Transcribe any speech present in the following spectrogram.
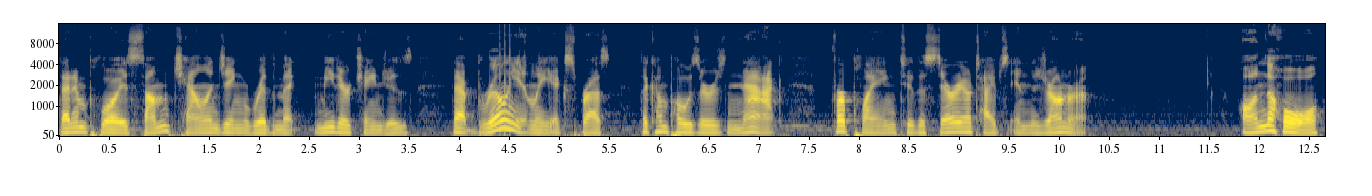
that employs some challenging rhythmic meter changes that brilliantly express the composer's knack for playing to the stereotypes in the genre. On the whole,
